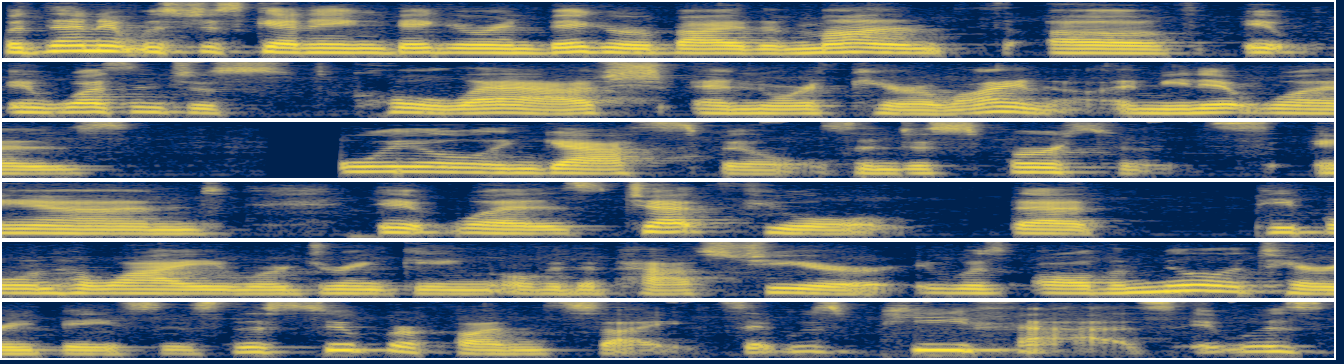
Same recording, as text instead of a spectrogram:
But then it was just getting bigger and bigger by the month of it, it wasn't just coal ash and North Carolina. I mean, it was oil and gas spills and disbursements, and it was jet fuel that people in Hawaii were drinking over the past year. It was all the military bases, the Superfund sites, it was PFAS, it was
